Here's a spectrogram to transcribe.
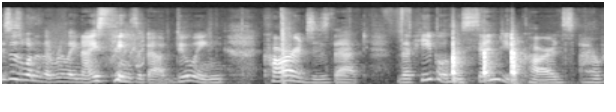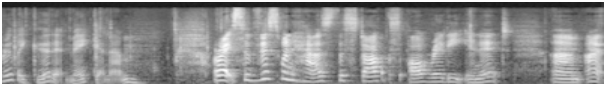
this is one of the really nice things about doing cards is that the people who send you cards are really good at making them. All right, so this one has the stocks already in it. Um, I,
